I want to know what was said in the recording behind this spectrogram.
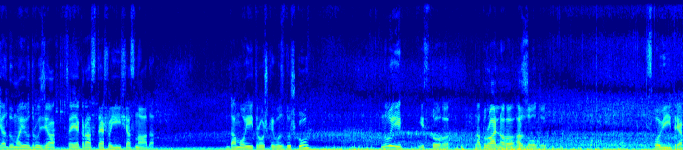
Я думаю, друзі, це якраз те, що їй зараз треба. Дамо їй трошки воздушку. Ну і із того натурального азоту. З повітря.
